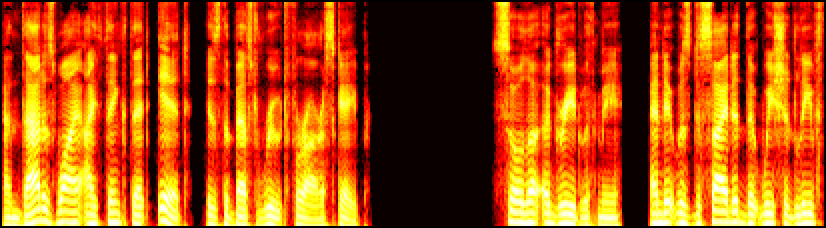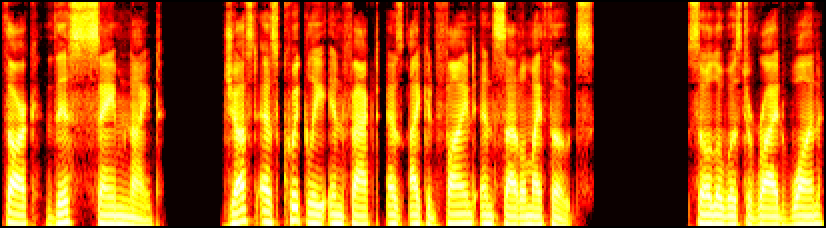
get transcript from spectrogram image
And that is why I think that it is the best route for our escape. Sola agreed with me, and it was decided that we should leave Thark this same night, just as quickly, in fact, as I could find and saddle my thoats. Sola was to ride one,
